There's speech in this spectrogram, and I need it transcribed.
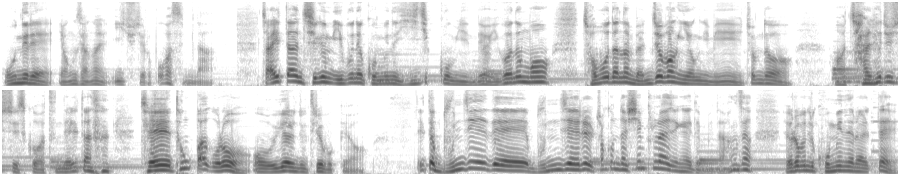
오늘의 영상을 이 주제로 뽑았습니다. 자, 일단 지금 이분의 고민은 이직 고민인데요. 이거는 뭐 저보다는 면접왕 이 형님이 좀 더 어, 잘 해주실 수 있을 것 같은데 일단은 제 통박으로 어, 의견을 좀 드려볼게요. 일단 문제에 대해 문제를 조금 더 심플라이징 해야 됩니다. 항상 여러분들 고민을 할 때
